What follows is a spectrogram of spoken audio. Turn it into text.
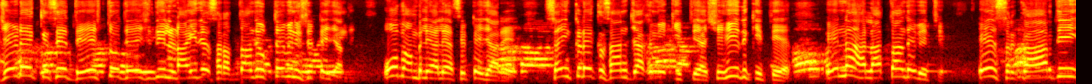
ਜਿਹੜੇ ਕਿਸੇ ਦੇਸ਼ ਤੋਂ ਦੇਸ਼ ਦੀ ਲੜਾਈ ਦੇ ਸਰਹੱਦਾਂ ਦੇ ਉੱਤੇ ਵੀ ਨਹੀਂ ਸਿੱਟੇ ਜਾਂਦੇ। ਉਹ ਬੰਬ ਲਿਆ ਲਿਆ ਸਿੱਟੇ ਜਾ ਰਹੇ ਸੈਂਕੜੇ ਕਿਸਾਨ ਜ਼ਖਮੀ ਕੀਤੇ ਆ, ਸ਼ਹੀਦ ਕੀਤੇ ਆ। ਇਹਨਾਂ ਹਾਲਾਤਾਂ ਦੇ ਵਿੱਚ ਇਹ ਸਰਕਾਰ ਦੀ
